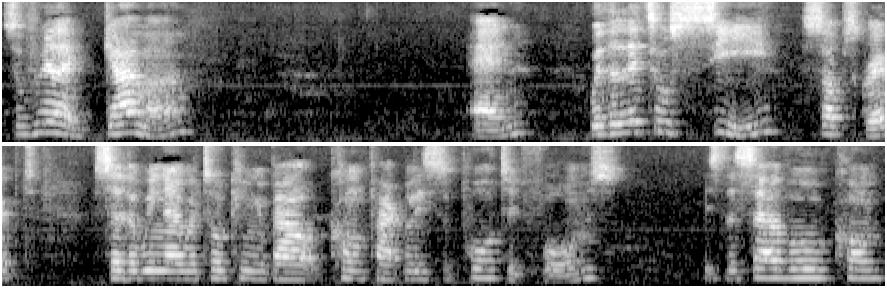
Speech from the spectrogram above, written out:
So if we like gamma N with a little c subscript so that we know we're talking about compactly supported forms. Is the set of all com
